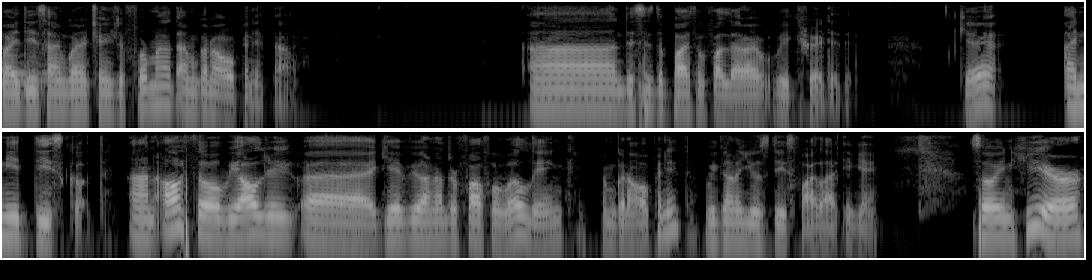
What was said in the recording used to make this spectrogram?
by this I'm going to change the format. I'm going to open it now. And this is the python file that I, we created okay I need this code. And also we already uh, gave you another file for welding. I'm gonna open it. We're gonna use this file again. So in here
